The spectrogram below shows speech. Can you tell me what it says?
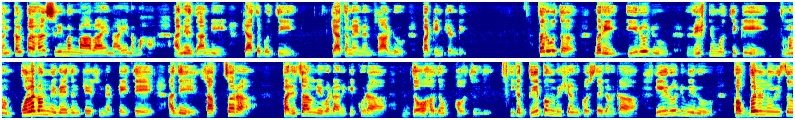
సంకల్ప శ్రీమన్నారాయణాయ నమ అనే దాన్ని చేతగొద్ది చేతనైన సార్లు పఠించండి. తర్వాత మరి ఈరోజు విష్ణుమూర్తికి మనం పొలగం నివేదన చేసినట్టయితే అది సత్వర ఫలితాలను ఇవ్వడానికి కూడా దోహదం అవుతుంది. ఇక దీపం విషయానికి వస్తే కనుక ఈరోజు మీరు కొబ్బరి నూనెతో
